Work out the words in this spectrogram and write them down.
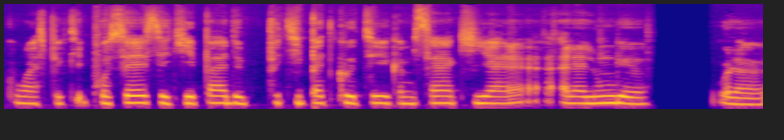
qu'on respecte les process et qu'il n'y ait pas de petits pas de côté comme ça qui à, à la longue voilà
